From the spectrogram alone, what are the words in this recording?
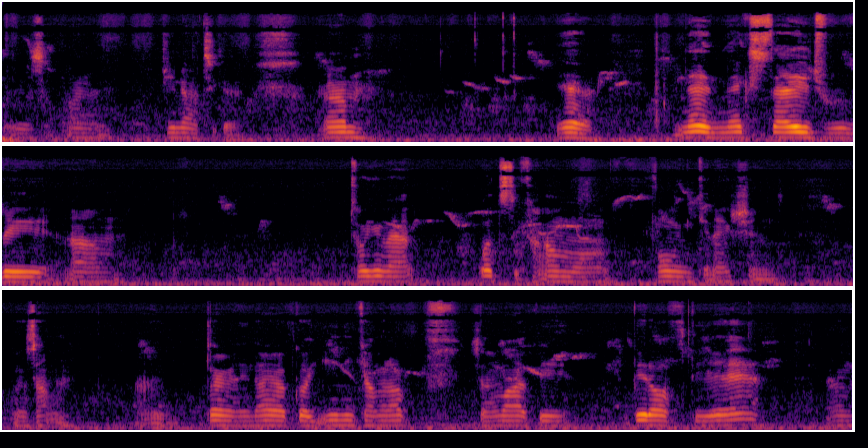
was on a few nights ago. Um, yeah. The next stage will be um, talking about what's to come or forming connections or something. I don't really know. I've got uni coming up, so I might be a bit off the air. Um,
